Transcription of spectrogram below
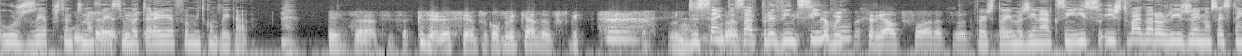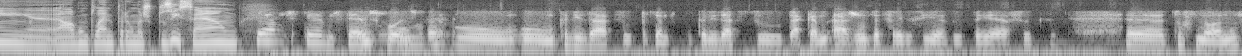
uh, o José, portanto, não foi assim uma tarefa muito complicada. Exato, exato. Quer dizer, é sempre complicada porque. De 100 pronto, passar para 25. Fica muito material de fora. Pronto. Pois estou a imaginar que sim. Isso, isto vai dar origem, não sei se tem uh, algum plano para uma exposição. Temos, temos, temos. Pois. Um, um, candidato, portanto, o um candidato do, da, à junta de freguesia do PS que uh, telefonou-nos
